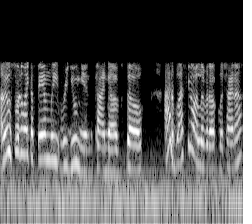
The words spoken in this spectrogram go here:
um, it was sort of like a family reunion, kind of. So I had a blast. You know, I live it up, LaChina.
